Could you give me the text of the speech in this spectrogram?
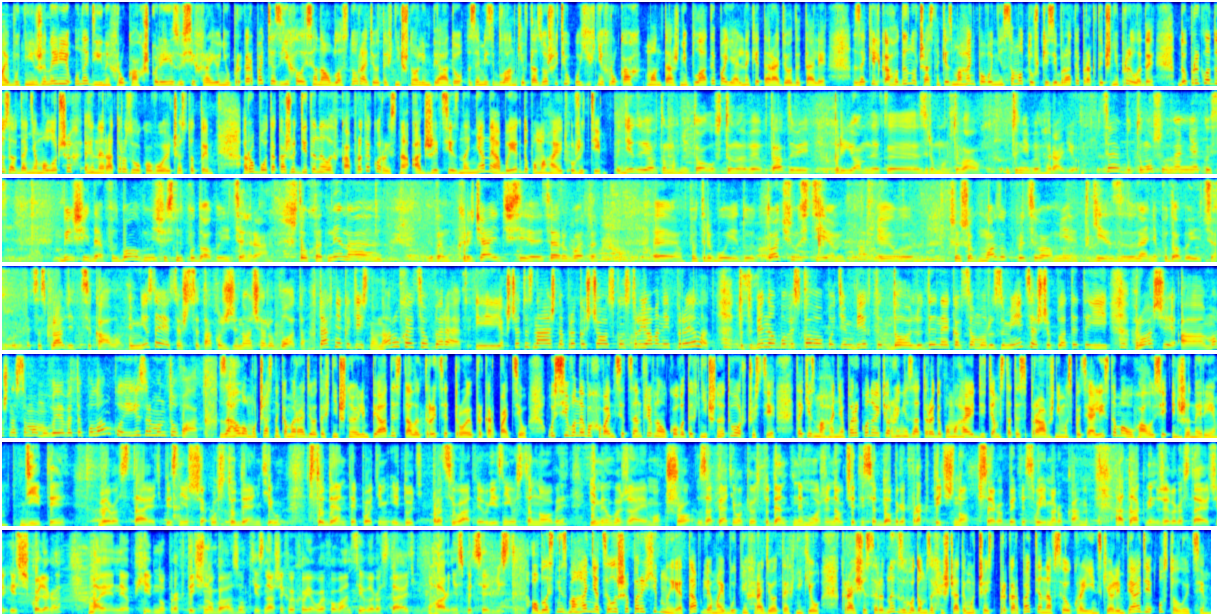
Майбутні інженерії у надійних руках. Школярі з усіх районів Прикарпаття з'їхалися на обласну радіотехнічну олімпіаду. Замість бланків та зошитів у їхніх руках монтажні плати, паяльники та радіодеталі. За кілька годин учасники змагань повинні самотужки зібрати практичні прилади. До прикладу, завдання молодших генератор звукової частоти. Робота кажуть діти нелегка, проте корисна, адже ці знання неабияк допомагають у житті. Дідові автомагнітолу встановив, татові прийомник е, зремонтував. Ну, То ніби радіо. Це бо тому, що вона мені якось більше йде. Футбол мені щось не подобається гра. Штовхатнина, там кричать всі. Ця робота е, потребує точності, е, що- щоб мозок працював, мені такі завдання подобаються. Це справді цікаво. І мені здається, що це також жіноча робота. Техніка дійсно вона рухається вперед. І якщо ти знаєш, наприклад, чого сконструйований прилад, то тобі не обов'язково потім бігти до людини, яка в цьому розуміється, щоб платити їй гроші, а можна самому виявити поломку і її зремонтувати. Загалом учасниками радіотехнічної олімпіади стали 33 прикарпатців. Усі вони вихованці центрів науково-технічної творчості. Такі змагання переконують організатори, допомагають дітям стати справжніми спеціалістами у галузі інженерії. Діти виростають пізніше у студентів. Студенти потім йдуть працювати в різні установи, і ми вважаємо, що за 5 років студент не може навчитися добре практично все робити своїми руками. А так він вже виростаючи із школяра, має необхідну практичну базу. І з наших вихованців виростають гарні спеціалісти. Обласні змагання це лише перехідний етап для майбутніх радіотехніків. Кращі серед них згодом захищатимуть честь Прикарпаття на всеукраїнській олімпіаді у столиці.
